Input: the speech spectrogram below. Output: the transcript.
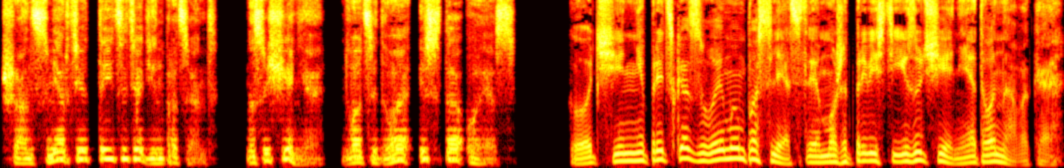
шанс смерти 31%, насыщение 22 из 100 ОС. К очень непредсказуемым последствиям может привести изучение этого навыка.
